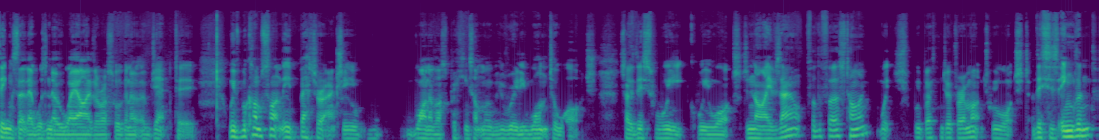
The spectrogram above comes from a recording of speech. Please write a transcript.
things that there was no way either of us were going to object to. We've become slightly better at actually one of us picking something we really want to watch. So this week we watched Knives Out for the first time, which we both enjoyed very much. We watched This Is England,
